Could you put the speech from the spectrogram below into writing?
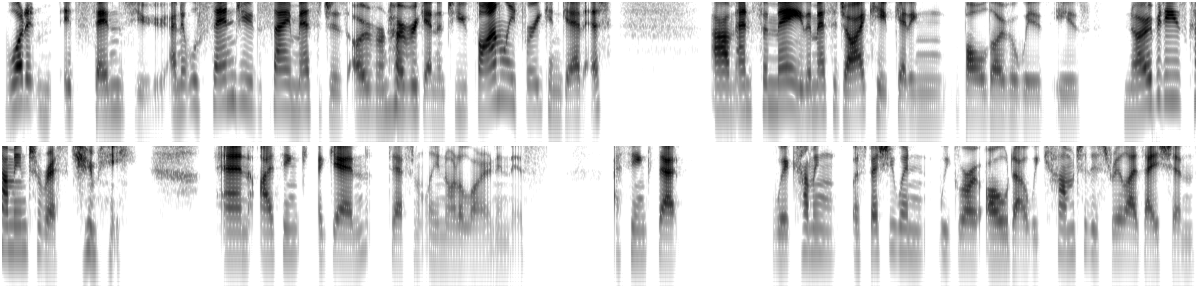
what it it sends you and it will send you the same messages over and over again until you finally freaking get it. Um, and for me, the message I keep getting bowled over with is nobody's coming to rescue me. And I think, again, definitely not alone in this. I think that we're coming, especially when we grow older, we come to this realization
